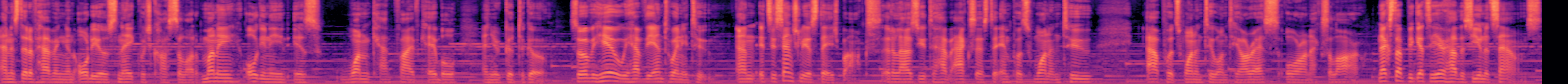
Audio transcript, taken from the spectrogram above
and instead of having an audio snake which costs a lot of money, all you need is one Cat5 cable and you're good to go. So over here we have the N22, and it's essentially a stage box. It allows you to have access to inputs 1 and 2, outputs 1 and 2 on TRS or on XLR. Next up you get to hear how this unit sounds.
